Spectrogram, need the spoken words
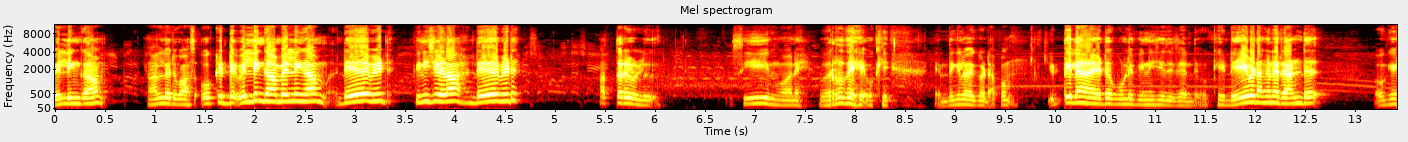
വെല്ലിംഗാം നല്ലൊരു പാസ് ഓക്കെ വെല്ലിംഗാം വെല്ലിംഗാം ഡേവിഡ് ഫിനിഷ് ചെയ്യടാ. ഡേവിഡ്. അത്രയേ ഉള്ളൂ. സീൻ മോനെ വെറുതെ. ഓക്കെ എന്തെങ്കിലും ആയിക്കോട്ടെ. അപ്പം കിട്ടില്ലാനായിട്ട് പുള്ളി ഫിനിഷ് ചെയ്തിട്ടുണ്ട്. ഓക്കെ ഡേവിഡ് അങ്ങനെ രണ്ട്. ഓക്കെ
